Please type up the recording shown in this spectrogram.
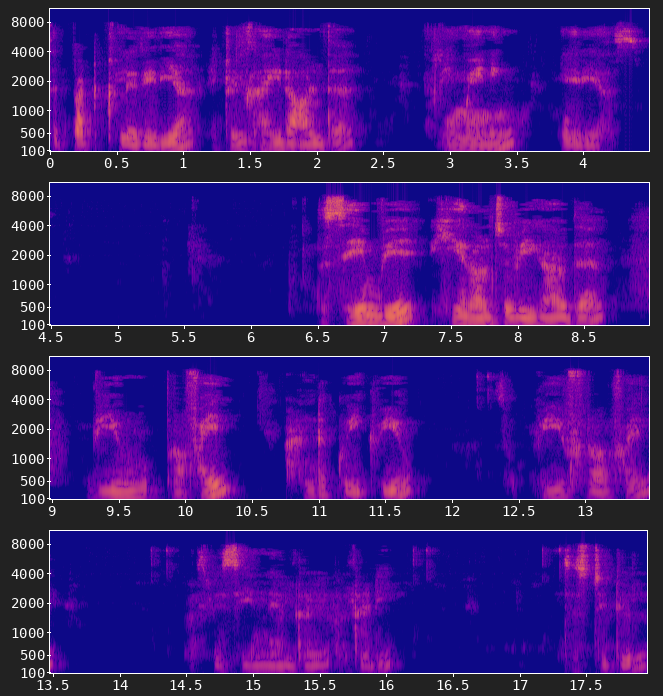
the particular area. It will hide all the remaining areas. The same way here also we have the view profile and quick view. So view profile as we seen already just it will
